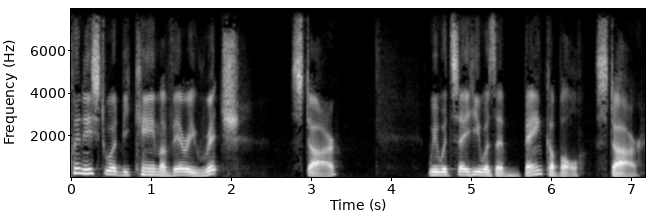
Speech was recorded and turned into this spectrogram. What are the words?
Clint Eastwood became a very rich star. We would say he was a bankable star.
